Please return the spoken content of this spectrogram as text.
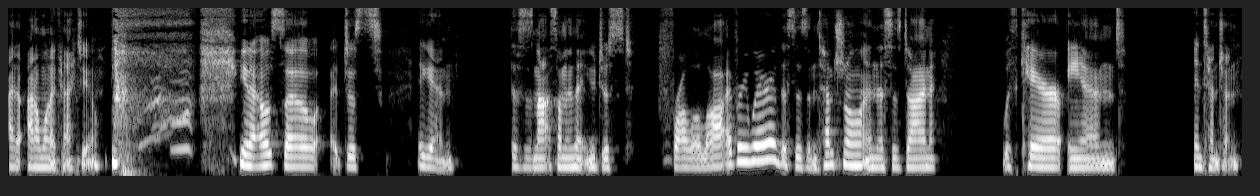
I don't, I don't want to connect you. you know, so just again, this is not something that you just frawl a law everywhere. This is intentional and this is done with care and intention.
